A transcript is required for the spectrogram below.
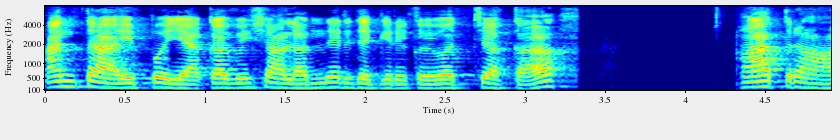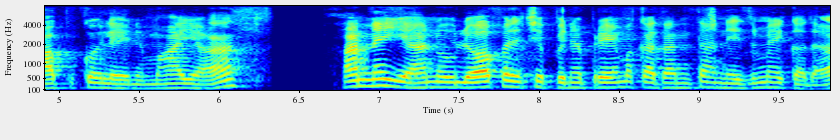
అంతా అయిపోయాక విషయాలందరి అందరి దగ్గరికి వచ్చాక ఆత్రం ఆపుకోలేని మాయ అన్నయ్య నువ్వు లోపల చెప్పిన ప్రేమ కథ అంతా నిజమే కదా?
